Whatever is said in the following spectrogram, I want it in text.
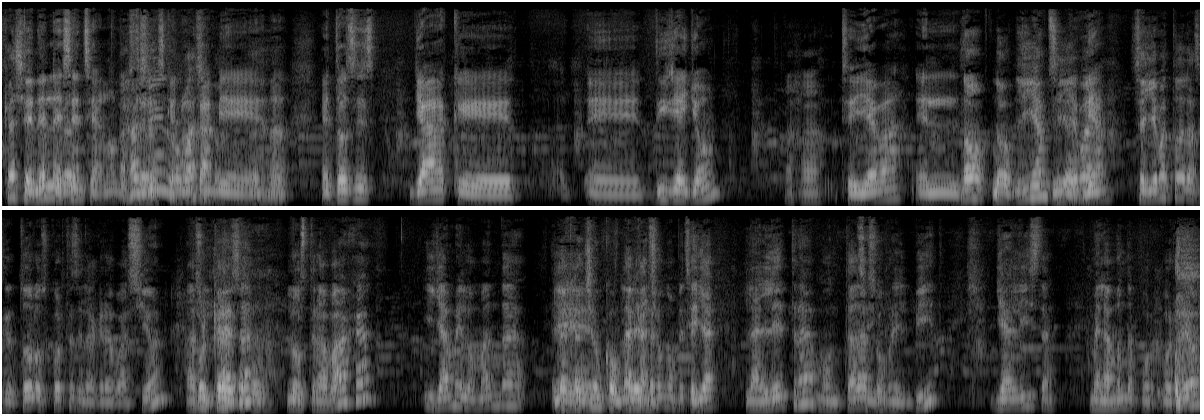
casi Tener la natural. esencia, ¿no? De Ajá, ustedes, sí, que no básico. cambie Ajá. Entonces, ya que eh, DJ John Ajá. se lleva el... No, No, Liam se Liam. lleva Liam. se lleva todas las todos los cortes de la grabación a su Porque- casa, ajá. los trabaja y ya me lo manda La eh, canción completa. La canción completa, Sí. ya la letra montada Sí. sobre el beat, ya lista. Me la manda por correo,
